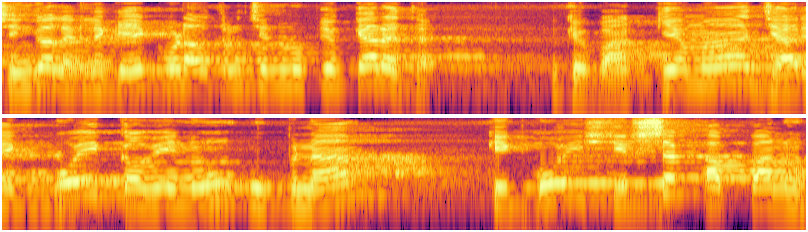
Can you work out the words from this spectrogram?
સિંગલ એટલે કે એક વડા અવતરણ ચિહ્નનો ઉપયોગ ક્યારે થાય? કે વાક્યમાં જ્યારે કોઈ કવિનું ઉપનામ કે કોઈ શીર્ષક આપવાનું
